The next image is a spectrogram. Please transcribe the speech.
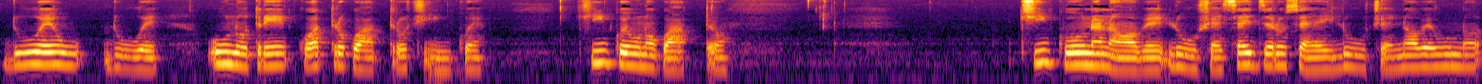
22 13445 514 519 luce 606 luce 91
